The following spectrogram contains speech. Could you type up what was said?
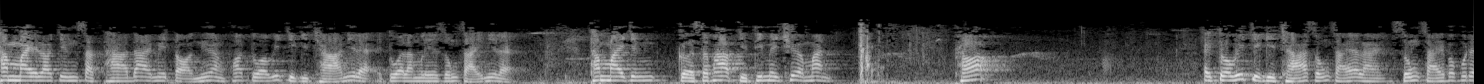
ทำไมเราจึงศรัทธาได้ไม่ต่อเนื่อง เพราะตัววิจิกิจฉานี่แหละตัวลังเลสงสัยนี่แหละ ทำไมจึงเกิดสภาพจิตที่ไม่เชื่อมั่น เพราะไอตัววิจิกิจฉาสงสัยอะไร สงสัยพระพุทธ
